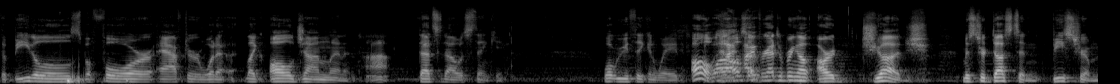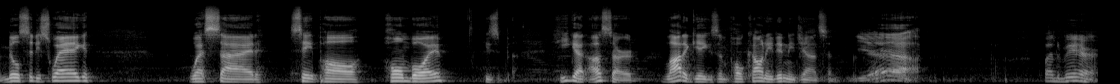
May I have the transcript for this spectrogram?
the Beatles, before, after, what, like all John Lennon. Ah. That's what I was thinking. What were you thinking, Wade? Oh, Well, and I- also I, I- forgot to bring out our judge, Mr. Dustin Beestrom, Mill City Swag, West Side, St. Paul, homeboy. He's he got us our lot of gigs in Polk County, didn't he, Johnson? Yeah. Glad to be here.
